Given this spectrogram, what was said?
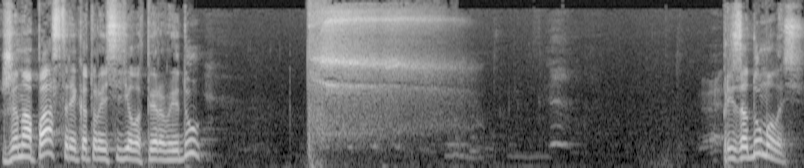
жена пастора, которая сидела в первом ряду, призадумалась.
